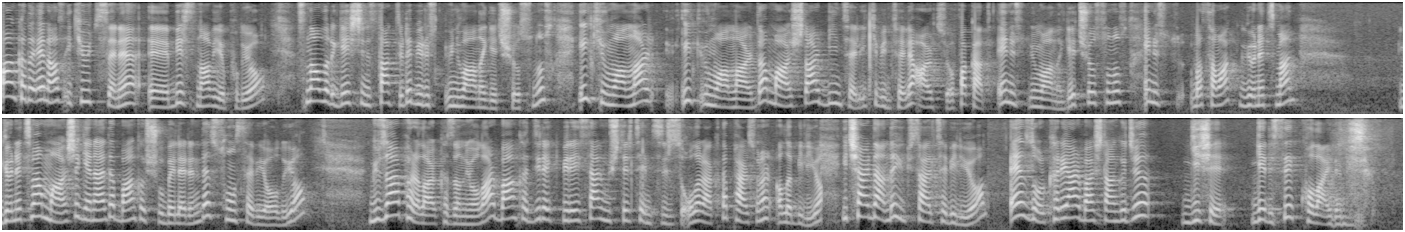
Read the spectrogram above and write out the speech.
Bankada en az 2-3 sene e, bir sınav yapılıyor. Sınavları geçtiğiniz takdirde bir üst ünvana geçiyorsunuz. İlk ünvanlar ilk ünvanlarda maaşlar 1000 TL, 2000 TL artıyor. Fakat en üst ünvana geçiyorsunuz. En üst basamak yönetmen Yönetmen maaşı genelde banka şubelerinde son seviye oluyor. Güzel paralar kazanıyorlar. Banka direkt bireysel müşteri temsilcisi olarak da personel alabiliyor. İçeriden de yükseltebiliyor. En zor kariyer başlangıcı gişe, gerisi kolay demiş.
